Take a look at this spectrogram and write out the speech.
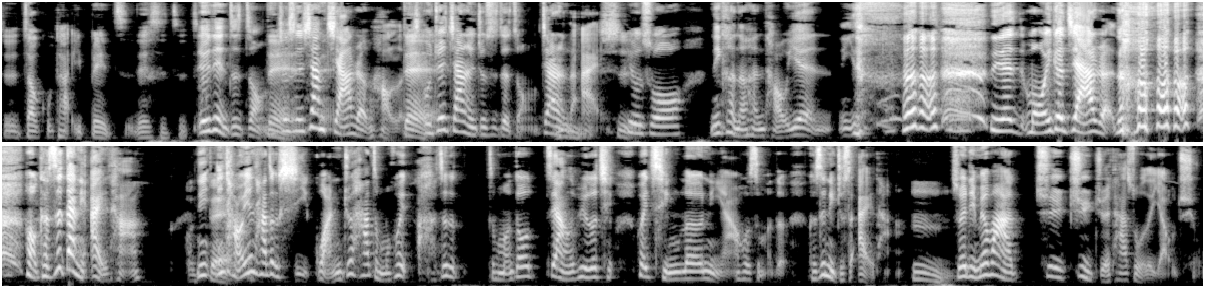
就是照顾他一辈子，类似这种，有点这种，就是像家人好了。对，我觉得家人就是这种家人的爱。嗯、是，譬如说，你可能很讨厌你 你的某一个家人，好，可是但你爱他，哦、你你讨厌他这个习惯，你觉得他怎么会啊？这个怎么都这样？譬如说情会情勒你啊，或什么的。可是你就是爱他，嗯，所以你没有办法去拒绝他所有的要求，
